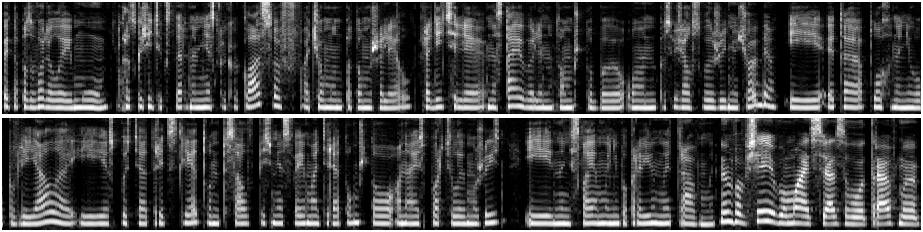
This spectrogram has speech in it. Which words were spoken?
Это позволило ему раскачать экстерном несколько классов, о чем он потом жалел. Родители настаивали на том, чтобы он посвящал свою жизнь учебе, и это плохо на него повлияло. И спустя 30 лет он писал в письме своей матери о том, что она испортила ему жизнь и нанесла ему непоправимые травмы. Ну, вообще его мать связывала травмы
